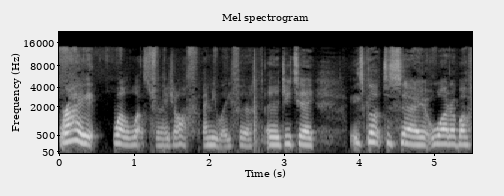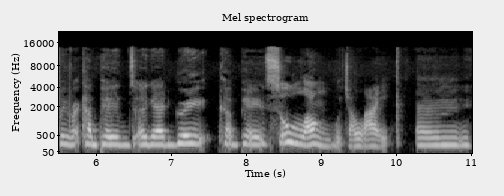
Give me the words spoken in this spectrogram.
right. Well, let's finish off anyway First, uh, GTA. It's got to say one of my favourite campaigns again. Great campaign, so long, which I like. Um,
